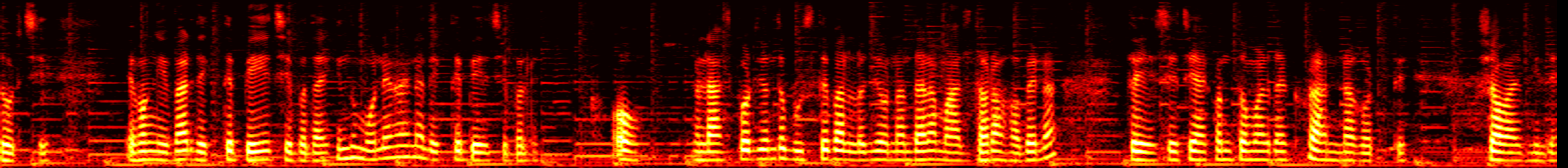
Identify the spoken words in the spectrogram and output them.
ধরছে। এবং এবার দেখতে পেয়েছে বোধহয়, কিন্তু মনে হয় না দেখতে পেয়েছে বলে। ও লাস্ট পর্যন্ত বুঝতে পারল যে ওনার দ্বারা মাছ ধরা হবে না। তো এসেছে এখন তোমার দেখো রান্না করতে, সবাই মিলে।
